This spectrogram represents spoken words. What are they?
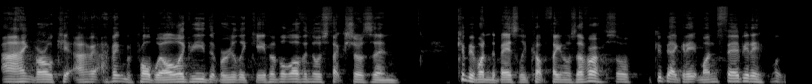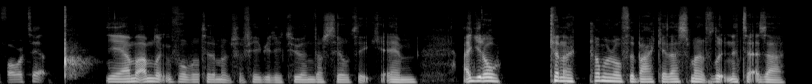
I think we're okay, I think we probably all agree that we're really capable of in those fixtures, and it could be one of the best League Cup finals ever. So it could be a great month, February. Looking forward to it. Yeah, I'm, I'm looking forward to the month of February too under Celtic. Um, and you know, kind of coming off the back of this month, looking at it as a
